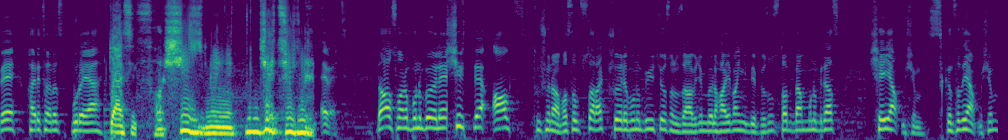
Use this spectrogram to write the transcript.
ve haritanız buraya gelsin. Faşizmi getirin. Evet. Daha sonra bunu böyle shift ve alt tuşuna basılı tutarak şöyle bunu büyütüyorsunuz abicim. Böyle hayvan gibi yapıyorsunuz. Tabii ben bunu biraz şey yapmışım. Sıkıntılı yapmışım.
